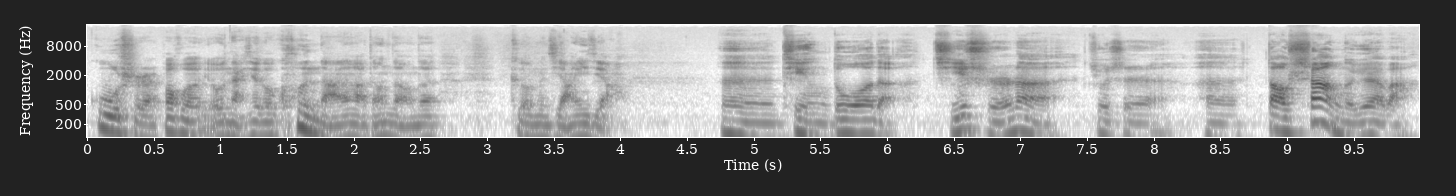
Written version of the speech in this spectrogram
故事，包括有哪些个困难啊等等的，给我们讲一讲。嗯，挺多的。其实呢，就是嗯，到上个月吧，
